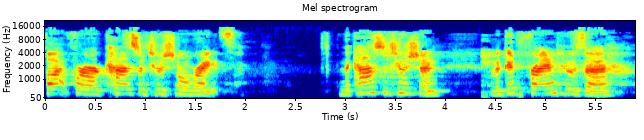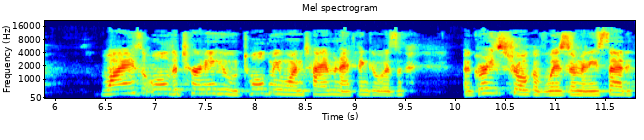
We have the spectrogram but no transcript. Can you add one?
fought for our constitutional rights. And the Constitution I have a good friend who's a wise old attorney who told me one time, and I think it was a great stroke of wisdom. And he said,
